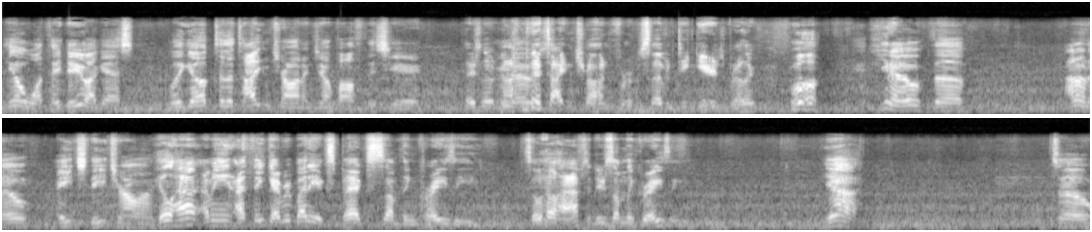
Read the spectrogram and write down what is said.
you know what they do. I guess will they go up to the Titantron and jump off this year? There's no not been a? Titantron for 17 years, brother. Well, you know the I don't know HD Tron. He'll have. I mean, I think everybody expects something crazy, so he'll have to do something crazy. Yeah. So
